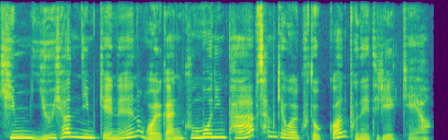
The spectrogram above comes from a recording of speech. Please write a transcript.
김유현님께는 월간 굿모닝 팝스 3개월 구독권 보내드릴게요.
